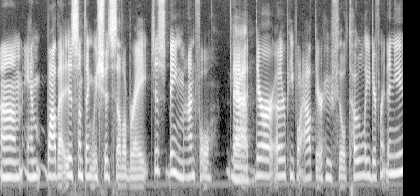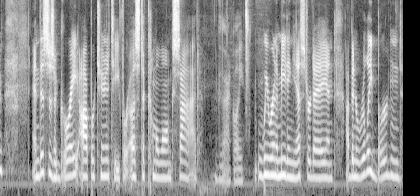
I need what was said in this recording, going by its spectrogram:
um, and while that is something we should celebrate, just being mindful that Yeah. there are other people out there who feel totally different than you. And this is a great opportunity for us to come alongside. Exactly. We were in a meeting yesterday, and I've been really burdened.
